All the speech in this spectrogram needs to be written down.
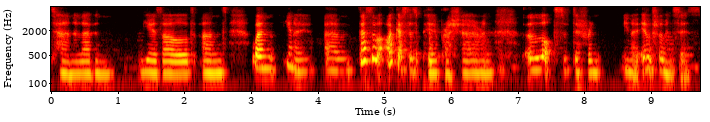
10 11 years old. And when you know um, there's a lot i guess there's peer pressure and lots of different you know influences.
